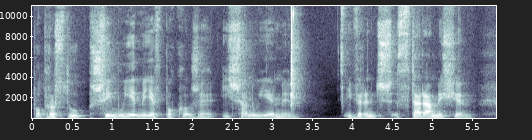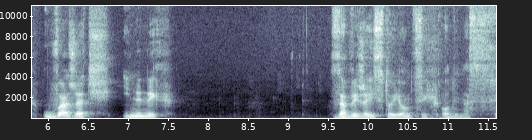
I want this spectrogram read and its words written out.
po prostu przyjmujemy je w pokorze i szanujemy, i wręcz staramy się uważać innych za wyżej stojących od nas.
